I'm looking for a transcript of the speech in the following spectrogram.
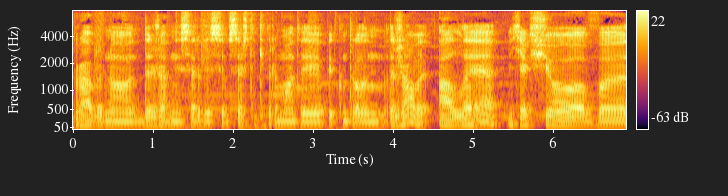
правильно державні сервіси все ж таки тримати під контролем держави, але якщо в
